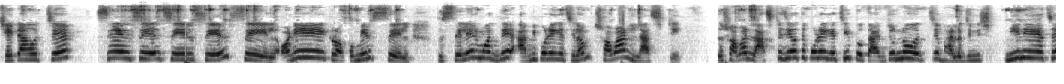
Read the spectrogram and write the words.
সেটা হচ্ছে sale sale sale sale sale অনেক রকমের সেল তো সেলের মধ্যে আমি পড়ে গেছিলাম সবার লাস্টে তো সবার লাস্টে যেহেতু পড়ে গেছি, তো তার জন্য হচ্ছে ভালো জিনিস নিয়ে নিয়েছে।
